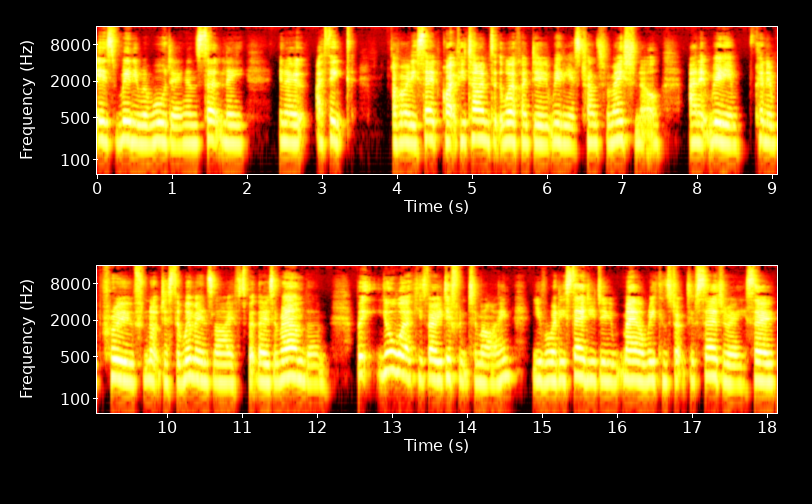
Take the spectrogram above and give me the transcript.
is really rewarding. And certainly, you know, I think I've already said quite a few times that the work I do really is transformational and it really can improve not just the women's lives, but those around them. But your work is very different to mine. You've already said you do male reconstructive surgery. So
